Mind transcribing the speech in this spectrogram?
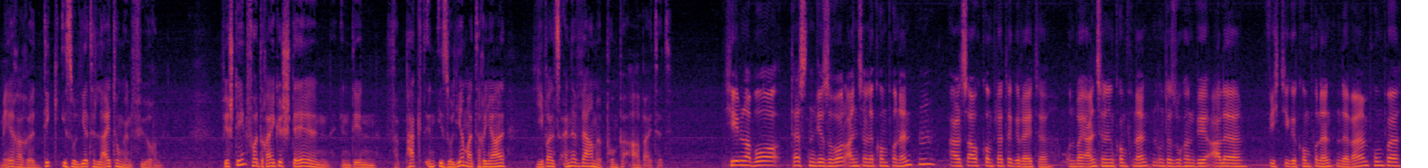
mehrere dick isolierte Leitungen führen. Wir stehen vor drei Gestellen, in denen, verpackt in Isoliermaterial, jeweils eine Wärmepumpe arbeitet. Hier im Labor testen wir sowohl einzelne Komponenten als auch komplette Geräte. Und bei einzelnen Komponenten untersuchen wir alle wichtigen Komponenten der Wärmepumpe,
